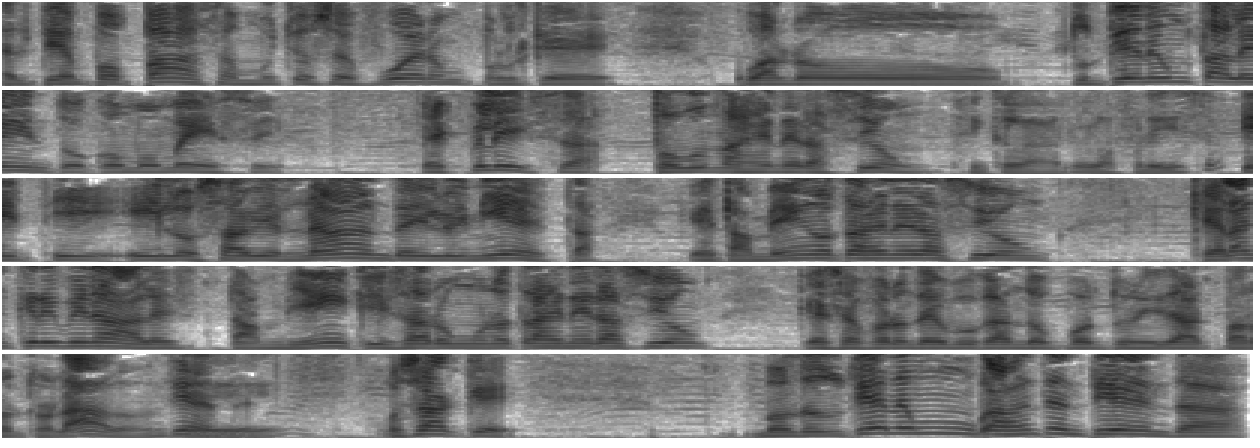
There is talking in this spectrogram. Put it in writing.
el tiempo pasa, muchos se fueron porque cuando tú tienes un talento como Messi, eclipsa toda una generación. Sí, claro, la frisa. Y, y, y los Xavi Hernández y los Iniesta, que también otra generación, que eran criminales, también eclipsaron una otra generación que se fueron buscando oportunidad para otro lado, ¿entiendes? O sea que, donde tú tienes, un, la gente entienda,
